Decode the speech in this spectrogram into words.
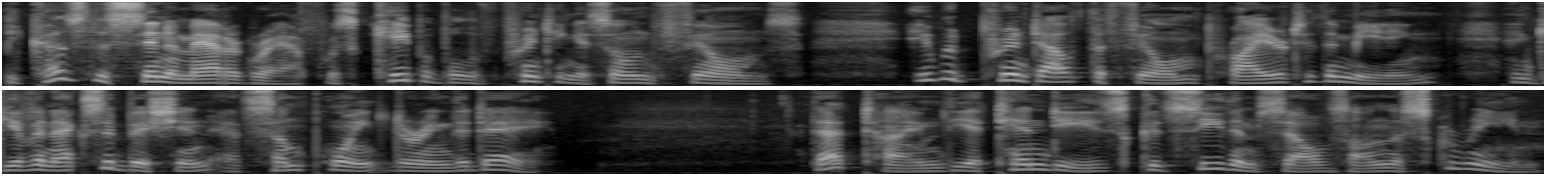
Because the cinematograph was capable of printing its own films, it would print out the film prior to the meeting and give an exhibition at some point during the day. That time, the attendees could see themselves on the screen.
